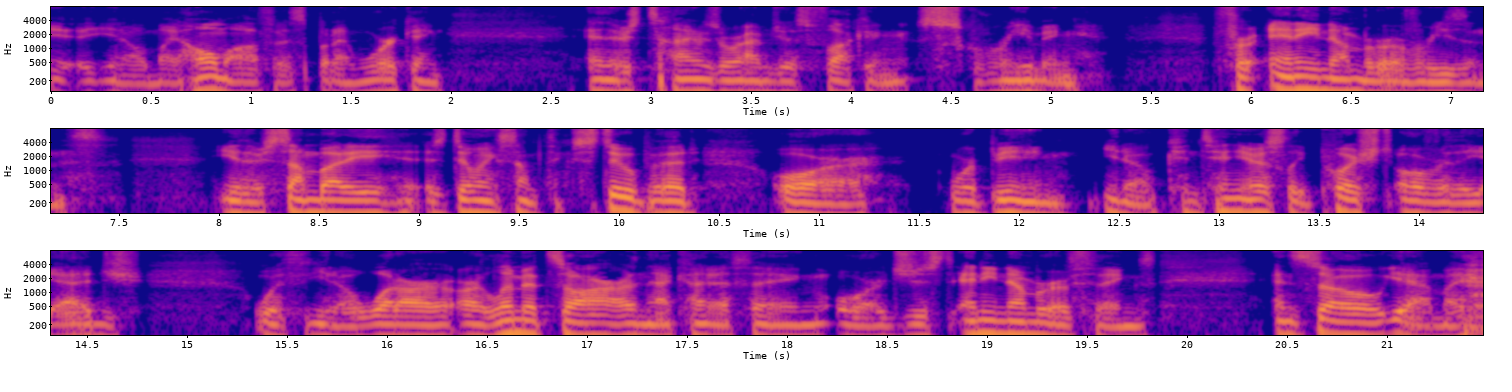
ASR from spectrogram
you know, my home office, but I'm working, and there's times where I'm just fucking screaming for any number of reasons. Either somebody is doing something stupid or we're being, you know, continuously pushed over the edge with, you know, what our, our limits are and that kind of thing, or just any number of things. And so, yeah, my,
